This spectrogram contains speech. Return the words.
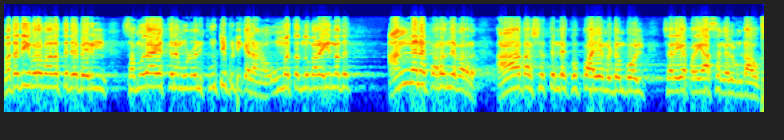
മതതീവ്രവാദത്തിന്റെ പേരിൽ സമുദായത്തിനെ മുഴുവൻ കൂട്ടിപ്പിടിക്കലാണോ ഉമ്മത്ത് എന്ന് പറയുന്നത്? അങ്ങനെ പറഞ്ഞവർ ആദർശത്തിന്റെ കുപ്പായം ഇടുമ്പോൾ ചെറിയ പ്രയാസങ്ങൾ ഉണ്ടാവും.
